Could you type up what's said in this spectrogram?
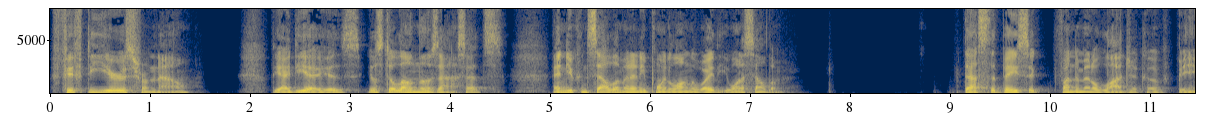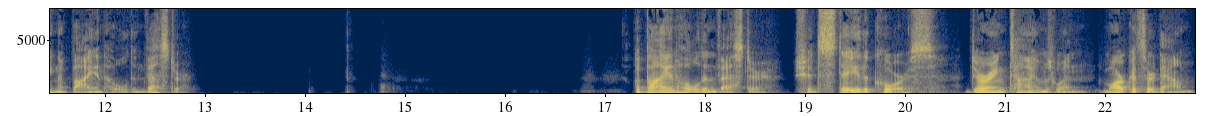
50 years from now, the idea is you'll still own those assets and you can sell them at any point along the way that you want to sell them. That's the basic fundamental logic of being a buy and hold investor. A buy and hold investor should stay the course during times when markets are down,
